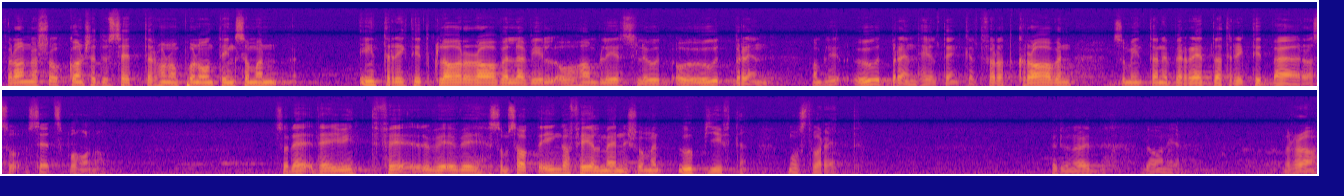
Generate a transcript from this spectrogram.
För annars så kanske du sätter honom på någonting som man inte riktigt klarar av eller vill och han blir slut och utbränd. Han blir utbränd helt enkelt för att kraven som inte han är beredd att riktigt bära så sätts på honom. Så det, det är ju inte fel, vi, vi, som sagt, det är inga fel människor, men uppgiften måste vara rätt. Är du nöjd, Daniel? Bra.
